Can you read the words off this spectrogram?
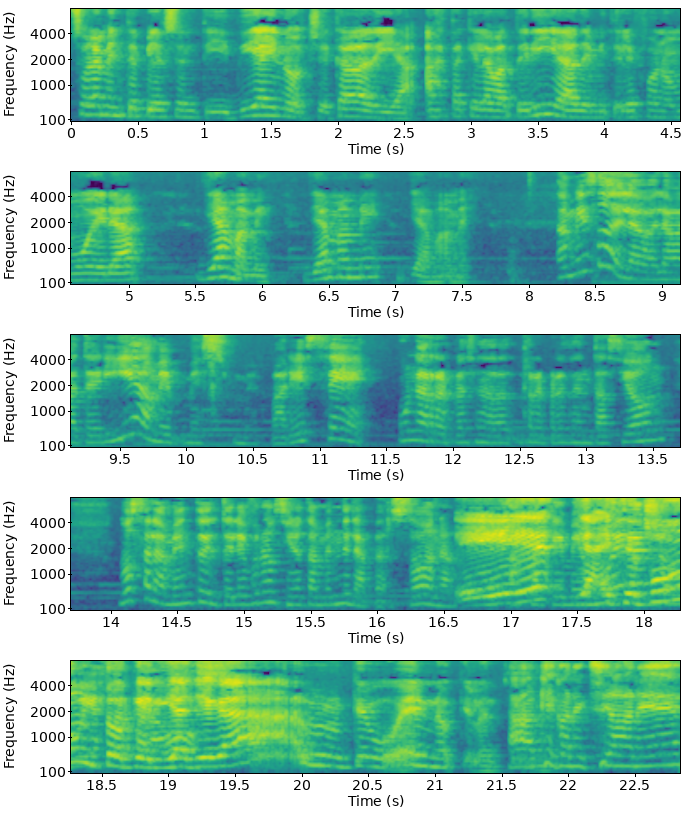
Solamente pienso en ti día y noche, cada día, hasta que la batería de mi teléfono muera. Llámame, llámame, llámame. A mí eso de la, la batería me, me- me parece una representa- representación no solamente del teléfono, sino también de la persona. Eh, Hasta que me y a muera, ese punto quería vos. llegar. Qué bueno que lo entiendo. Ah, qué conexión, ¿eh?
